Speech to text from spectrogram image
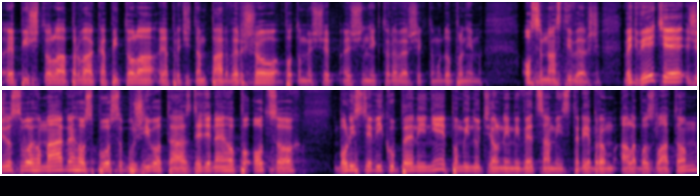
e, epištola, 1. kapitola, ja prečítam pár veršov a potom ešte, ešte niektoré verše k tomu doplním. 18. verš. Veď viete, že zo svojho márneho spôsobu života, zdedeného po otcoch, boli ste vykúpení nie pominutelnými vecami, striebrom alebo zlatom,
